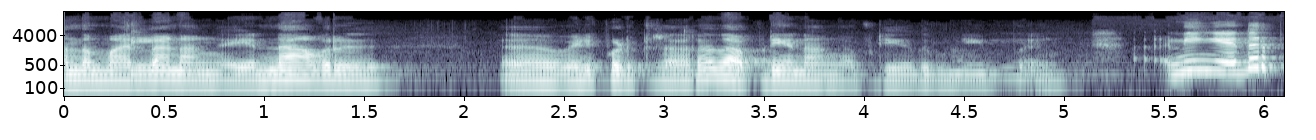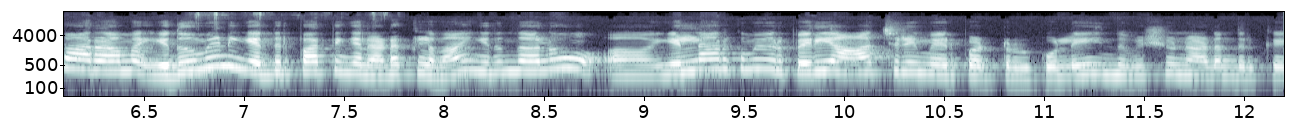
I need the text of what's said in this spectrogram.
அந்த மாதிரிலாம் நாங்கள் என்ன அவர் வெளிப்படுத்துகிறாரோ அதை அப்படியே நாங்கள் அப்படி இது பண்ணி நீங்கள் எதிர்பாராமல் எதுவுமே நீங்கள் எதிர்பார்த்தீங்க நடக்கல தான். இருந்தாலும் எல்லாருக்குமே ஒரு பெரிய ஆச்சரியம் ஏற்பட்டிருக்கும் இல்லையே? இந்த விஷயம் நடந்திருக்கு.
